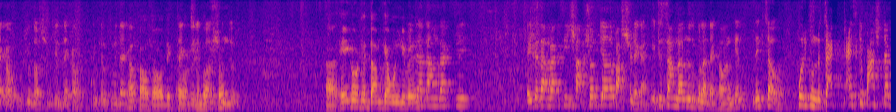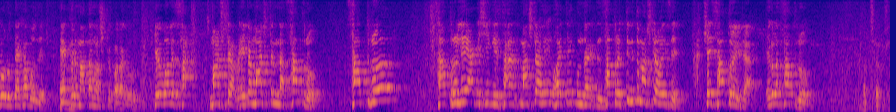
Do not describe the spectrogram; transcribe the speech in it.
দেখাও একটু দর্শকদের দেখাও। আঙ্কেল তুমি দেখাও। খাওয়া দাওয়া দেখতে পাচ্ছেন দর্শক। সুন্দর। এই গরুটির দাম কেমন নেবেন? এটা দাম রাখছি এটা দাম রাখছি সাতষট্টি হাজার পাঁচশো টাকা। একটু চামড়ার লুজগুলা দেখাও আঙ্কেল। দেখছ পরিপূর্ণ। চার আজকে পাঁচটা গরু দেখাবো যে একবারে মাথা নষ্ট করা গরু। কেউ বলে মাস্টার এটা মাস্টার না ছাত্র। ছাত্র ছাত্র নিয়ে আগে শিখে মাস্টার হয়ে- হয়েছে কোন জায়গায় ছাত্র তিনি তো মাস্টার হয়েছে। সেই ছাত্র এটা এগুলো ছাত্র। আচ্ছা আচ্ছা।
